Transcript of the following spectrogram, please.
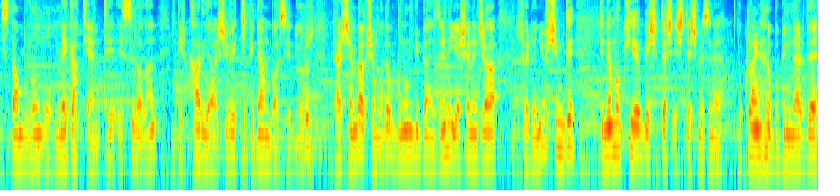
İstanbul'un o mega kenti esir alan bir kar yağışı ve tipiden bahsediyoruz. Perşembe akşamı da bunun bir benzerinin yaşanacağı söyleniyor. Şimdi Dinamo Kiev Beşiktaş eşleşmesine Ukrayna bugünlerde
